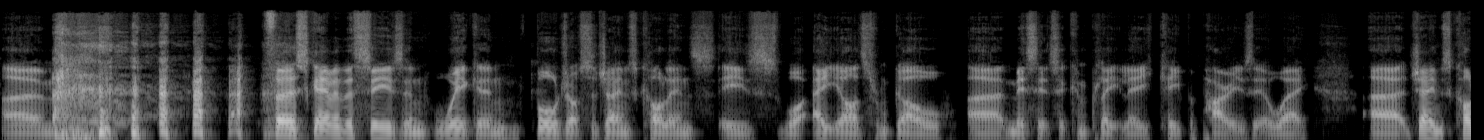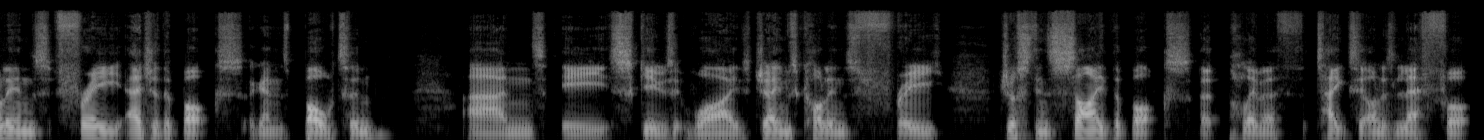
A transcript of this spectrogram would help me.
Um, first game of the season, Wigan ball drops to James Collins. He's what eight yards from goal, uh, miss hits it completely. Keeper parries it away. Uh, James Collins free edge of the box against Bolton, and he skews it wide. James Collins free just inside the box at Plymouth, takes it on his left foot,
